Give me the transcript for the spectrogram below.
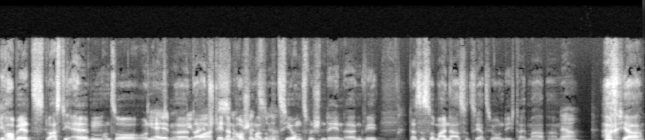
die Hobbits, du hast die Elben und so und die Elben, äh, die da Orks, entstehen dann auch schon mal Hobbits, so ja. Beziehungen zwischen denen irgendwie. Das ist so meine Assoziation, die ich da immer habe. Ja. Ach ja,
